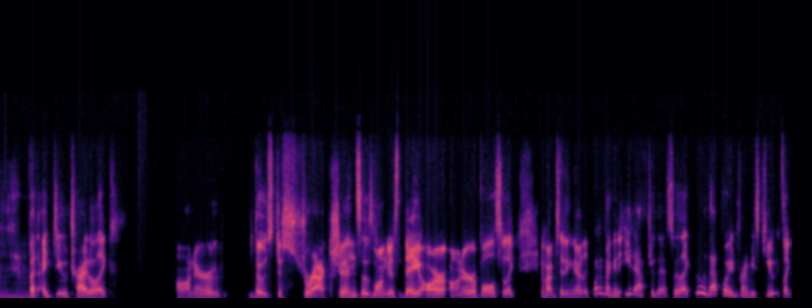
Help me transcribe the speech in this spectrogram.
Mm-hmm. But I do try to like honor those distractions as long as they are honorable. So like if I'm sitting there like, what am I gonna eat after this? Or like, ooh, that boy in front of me is cute. It's like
